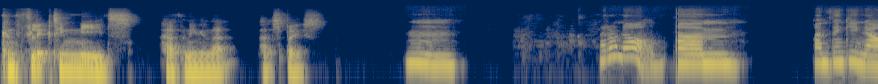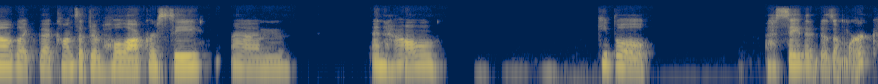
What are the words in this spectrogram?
conflicting needs happening in that that space. Hmm. I don't know. Um, I'm thinking now of like the concept of holacracy, um, and how people say that it doesn't work.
